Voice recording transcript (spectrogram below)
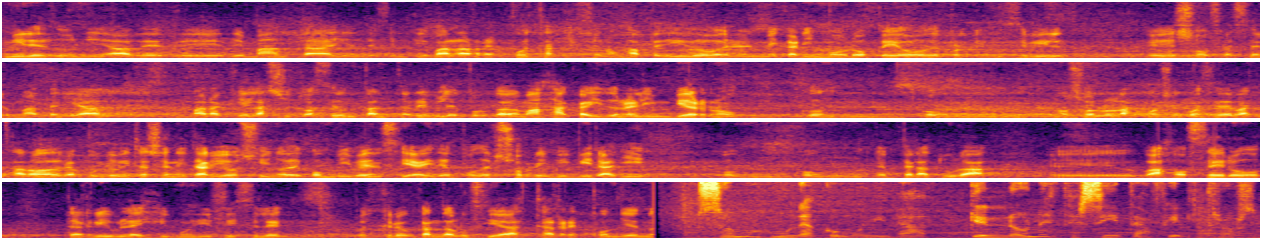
miles de unidades de, de manta y en definitiva la respuesta que se nos ha pedido en el mecanismo europeo de protección civil es ofrecer material para que la situación tan terrible, porque además ha caído en el invierno con, no solo las consecuencias devastadoras desde el punto de vista sanitario, sino de convivencia y de poder sobrevivir allí con, temperaturas eh, bajo cero terribles y muy difíciles, pues creo que Andalucía está respondiendo. Somos una comunidad que no necesita filtros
